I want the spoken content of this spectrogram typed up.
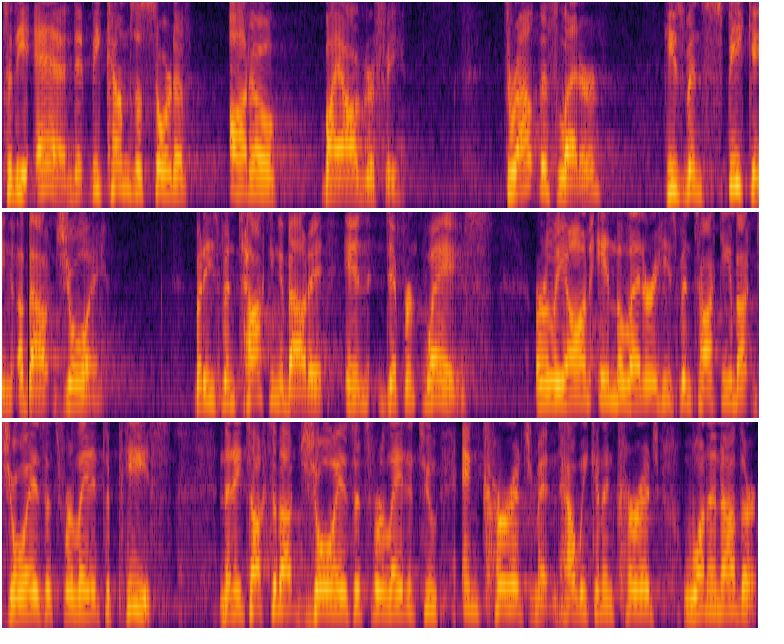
to the end, it becomes a sort of autobiography. Throughout this letter, he's been speaking about joy, but he's been talking about it in different ways. Early on in the letter, he's been talking about joy as it's related to peace. And then he talks about joy as it's related to encouragement and how we can encourage one another.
